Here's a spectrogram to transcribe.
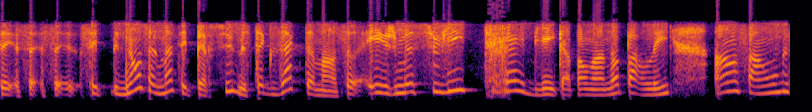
c'est, non seulement c'est perçu, mais c'est exactement ça. Et je me souviens très bien quand on en a parlé ensemble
